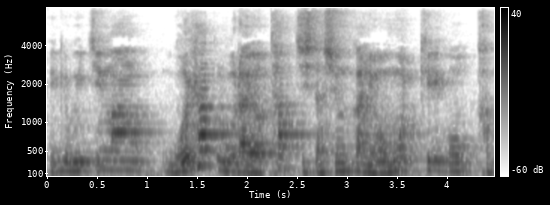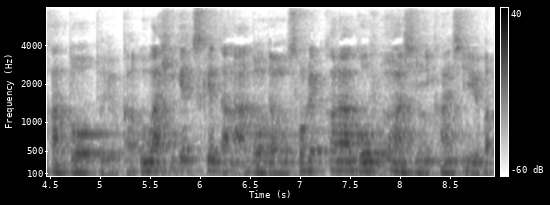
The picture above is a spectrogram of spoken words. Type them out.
結局1万500ぐらいをタッチした瞬間に思いっきりこうかかとというか上髭つけたなと思ったらもうそれから5分足に関して言えば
